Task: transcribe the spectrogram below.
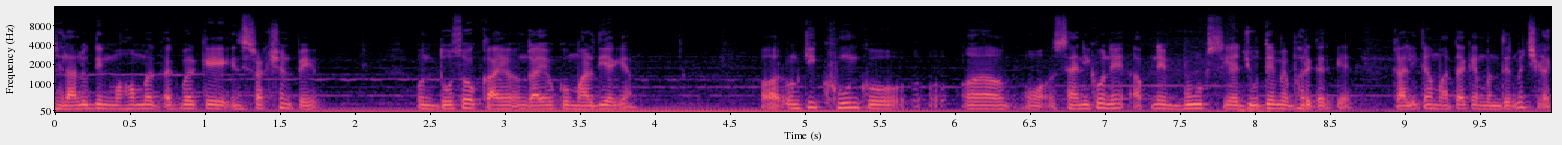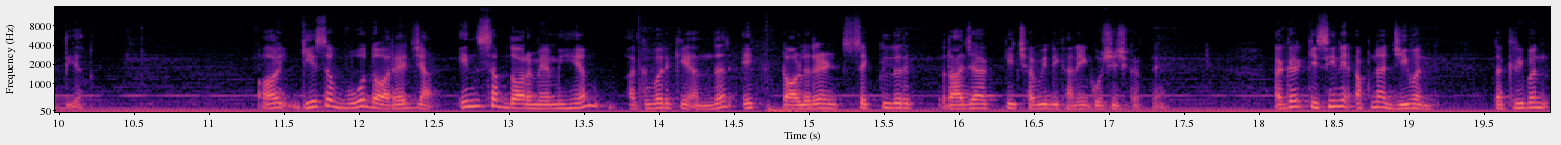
जलालुद्दीन मोहम्मद अकबर के इंस्ट्रक्शन पे उन 200 सौ गायों को मार दिया गया। और उनकी खून को सैनिकों ने अपने बूट्स या जूते में भर करके कालिका माता के मंदिर में छिड़क दिया। और ये सब वो दौर है जहाँ, इन सब दौर में ही हम अकबर के अंदर एक टॉलरेंट सेक्युलर राजा की छवि दिखाने की कोशिश करते हैं। अगर किसी ने अपना जीवन, तकरीबन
